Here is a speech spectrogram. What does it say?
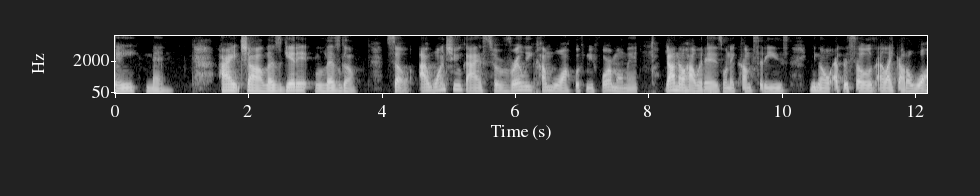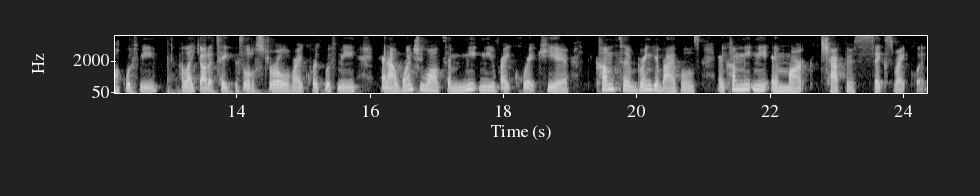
Amen. All right, y'all, let's get it. Let's go. So, I want you guys to really come walk with me for a moment. Y'all know how it is when it comes to these, you know, episodes. I like y'all to walk with me. I like y'all to take this little stroll right quick with me. And I want you all to meet me right quick here. Come to bring your Bibles and come meet me in Mark chapter 6 right quick.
